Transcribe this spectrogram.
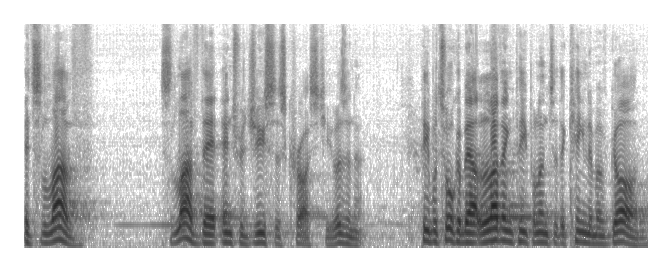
it's love. It's love that introduces Christ to you, isn't it? People talk about loving people into the kingdom of God.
